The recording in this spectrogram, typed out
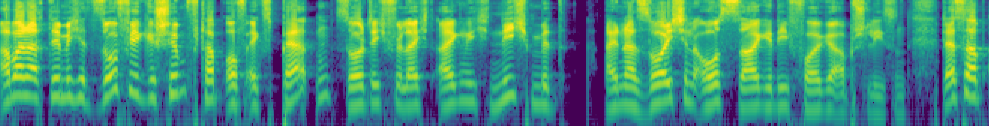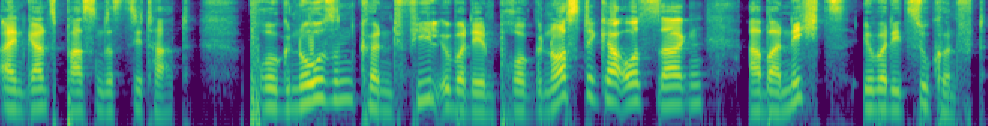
Aber nachdem ich jetzt so viel geschimpft habe auf Experten, sollte ich vielleicht eigentlich nicht mit einer solchen Aussage die Folge abschließen. Deshalb ein ganz passendes Zitat. Prognosen können viel über den Prognostiker aussagen, aber nichts über die Zukunft.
